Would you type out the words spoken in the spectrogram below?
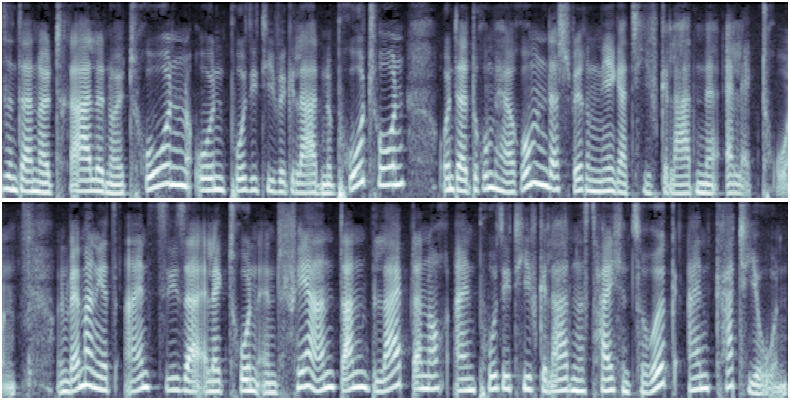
sind da neutrale Neutronen und positive geladene Protonen und da drumherum das schweren negativ geladene Elektronen. Und wenn man jetzt eins dieser Elektronen entfernt, dann bleibt da noch ein positiv geladenes Teilchen zurück, ein Kation.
